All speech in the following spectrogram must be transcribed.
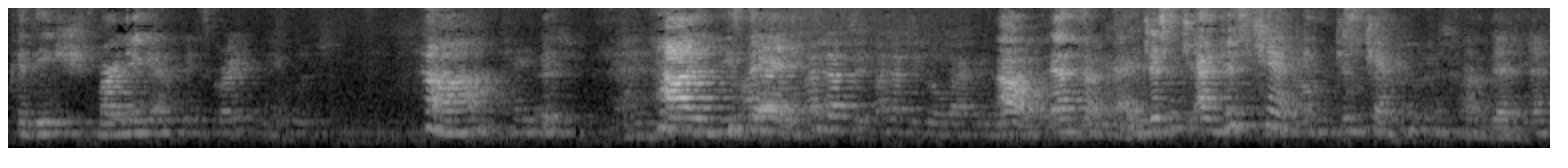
Kadesh Barnea? It's great in English. Huh? How did you say it? I have to, I have to go back and. Oh, that's okay. Just, I'm just checking, just checking.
